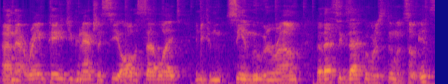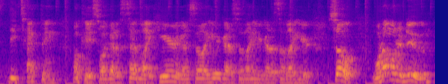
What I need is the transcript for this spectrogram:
on that RAIM page you can actually see all the satellites and you can see them moving around. Now that's exactly what it's doing. So it's detecting okay so I got a satellite here I got a satellite here got a satellite here got a satellite here. So what I want to do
